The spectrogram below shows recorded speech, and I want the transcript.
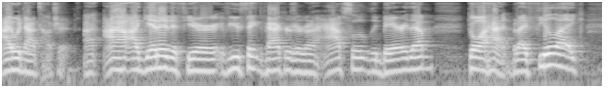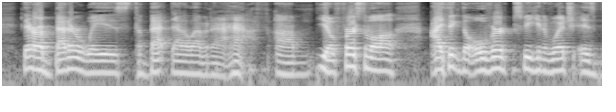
I would not touch it. I, I, I, get it if you're if you think the Packers are going to absolutely bury them, go ahead. But I feel like there are better ways to bet that 11 and a half. Um, you know, first of all, I think the over, speaking of which, is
